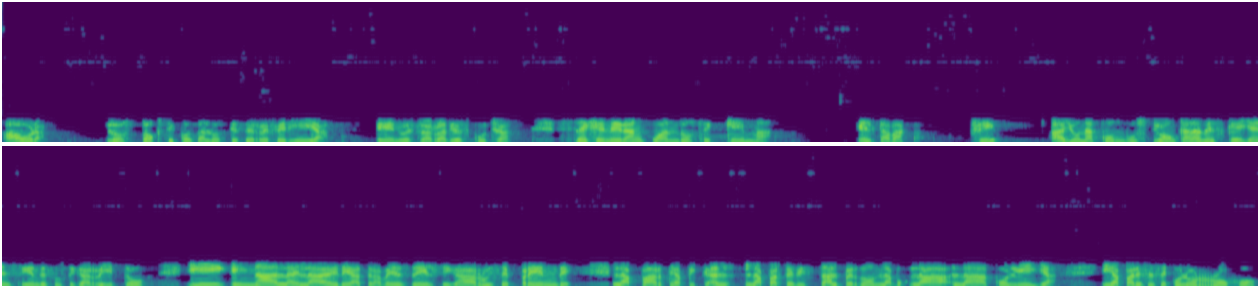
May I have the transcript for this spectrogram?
Ahora, los tóxicos a los que se refería eh, nuestra radio escucha se generan cuando se quema el tabaco, ¿sí? Hay una combustión. Cada vez que ella enciende su cigarrito y inhala el aire a través del cigarro y se prende la parte apical, la parte distal, perdón, la, la, la colilla y aparece ese color rojo,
